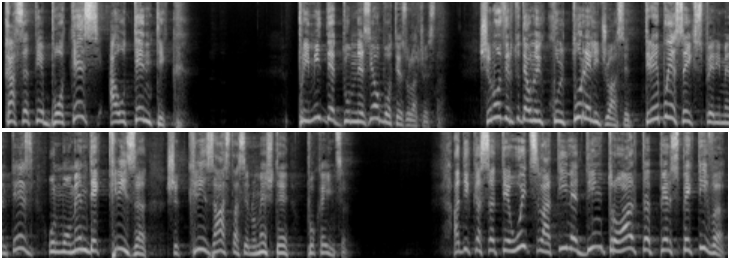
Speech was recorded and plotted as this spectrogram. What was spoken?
Ca să te botezi autentic, primit de Dumnezeu botezul acesta și nu în virtutea unei culturi religioase, trebuie să experimentezi un moment de criză și criza asta se numește pocăință. Adică să te uiți la tine dintr-o altă perspectivă.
